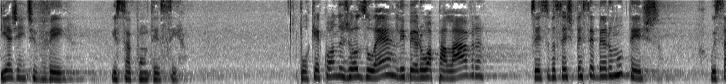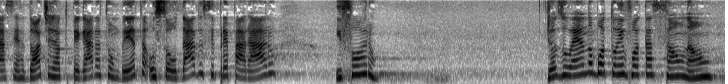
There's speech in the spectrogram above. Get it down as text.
E a gente vê isso acontecer. Porque quando Josué liberou a palavra, não sei se vocês perceberam no texto, os sacerdotes já pegaram a trombeta, os soldados se prepararam e foram. Josué não botou em votação, não.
